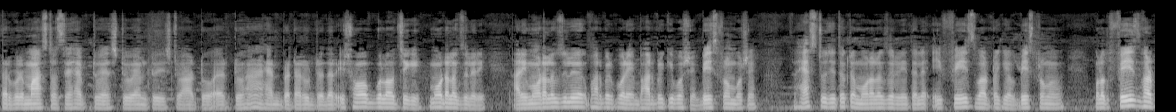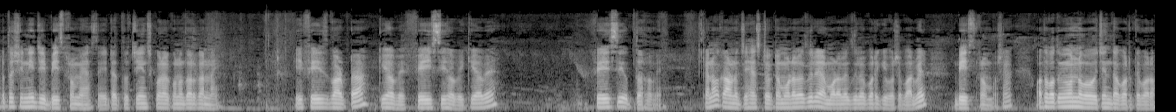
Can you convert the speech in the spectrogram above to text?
তারপরে মাস্ট আছে have to has to am to is to are to are to হ্যাঁ হ্যাড বেটার উড বেটার এই সবগুলো হচ্ছে কি মডাল অক্সিলারি আর এই মডাল অক্সিলারি ভার্বের পরে ভার্বের কি বসে? বেস ফর্ম বসে। হ্যাজ টু যেহেতু একটা মডাল অক্সিলারি তাহলে এই ফেস ভার্বটা কি হবে? বেস ফর্ম বলো ফেস ভার্বটা তো সে নিজেই বেস ফর্মে আছে, এটা তো চেঞ্জ করার কোনো দরকার নাই। এই ফেস ভার্বটা কি হবে? ফেসই হবে। কি হবে? ফেসই উত্তর হবে। কেন? কারণ হচ্ছে হ্যাশ টু একটা মডেল অক্সিলারি আর মডেল অক্সিলারির পরে কি বসে? ভার্বের বেস ফর্ম বসে? অথবা তুমি অন্যভাবে চিন্তা করতে পারো।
